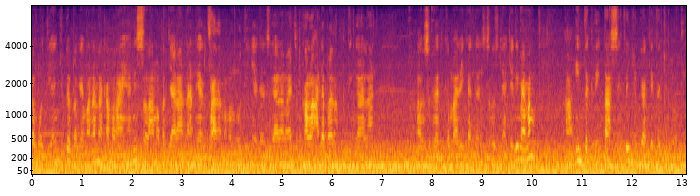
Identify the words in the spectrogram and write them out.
Kemudian juga bagaimana mereka melayani selama perjalanan ya cara mengemudinya dan segala macam. Kalau ada barang ketinggalan harus segera dikembalikan dan seterusnya. Jadi memang uh, integritas itu juga kita junjung tinggi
